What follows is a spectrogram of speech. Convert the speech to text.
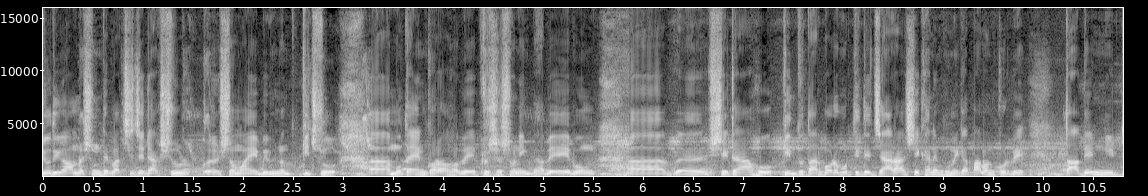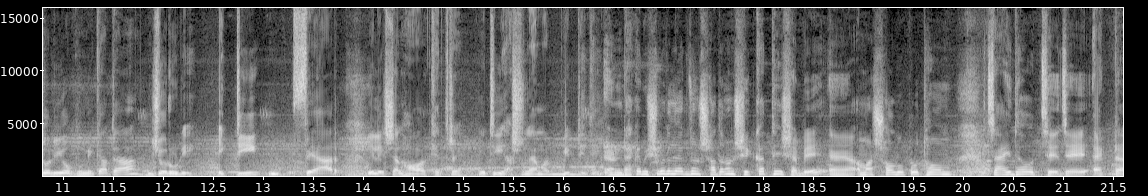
যদিও আমরা শুনতে পাচ্ছি যে ডাকসুর সময়ে বিভিন্ন কিছু মোতায়েন করা হবে প্রশাসনিকভাবে এবং আহ, সেটা হোক কিন্তু তার পরবর্তীতে যারা সেখানে ভূমিকা পালন করবে তাদের নির্দলীয় ভূমিকাটা জরুরি একটি ফেয়ার ইলেকশন হওয়ার ক্ষেত্রে। এটি আসলে আমার বিবৃতি। ঢাকা বিশ্ববিদ্যালয়ের একজন সাধারণ শিক্ষার্থী হিসেবে আমার সর্বপ্রথম চাহিদা হচ্ছে যে একটা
